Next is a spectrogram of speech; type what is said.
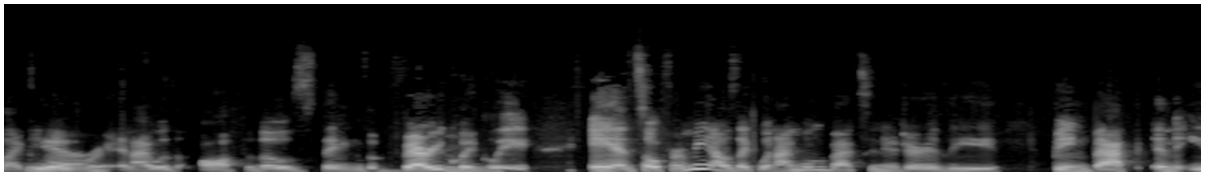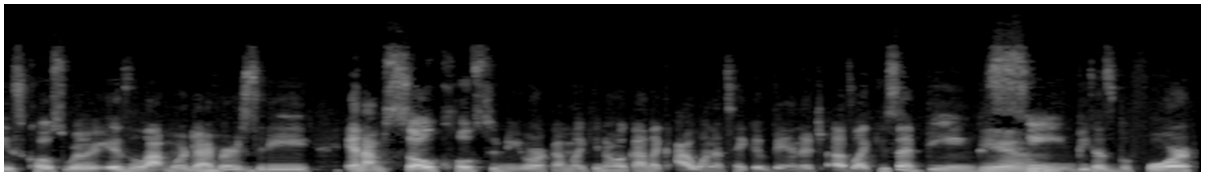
like yeah. over it and I was off of those things very mm. quickly. Mm. And so for me, I was like, when I moved back to New Jersey, being back in the East Coast where there is a lot more mm-hmm. diversity mm-hmm. and I'm so close to New York, I'm like, you know what, God, like I want to take advantage of, like you said, being yeah. seen because before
